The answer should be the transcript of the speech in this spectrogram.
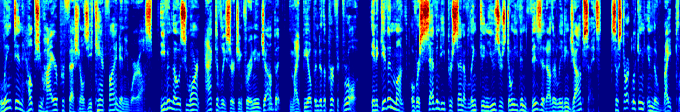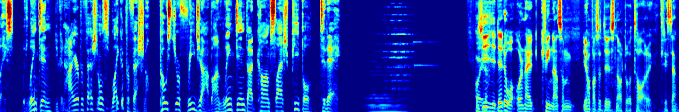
LinkedIn helps you hire professionals you can't find anywhere else, even those who aren't actively searching for a new job but might be open to the perfect role. In a given month, over 70% of LinkedIn users don't even visit other leading job sites. So start looking in the right place. With LinkedIn, you can hire professionals like a professional. Post your free job on linkedin.com slash people today. Gide då och den här kvinnan som jag hoppas att du snart då tar Christian.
